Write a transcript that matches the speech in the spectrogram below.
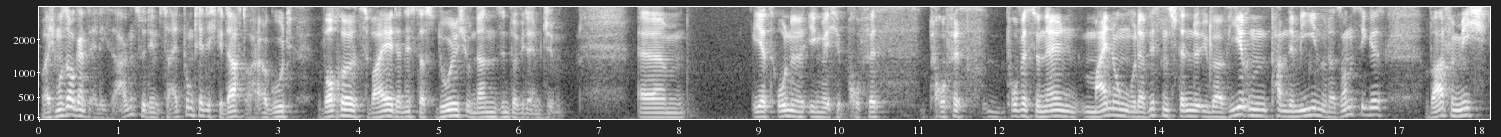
Aber ich muss auch ganz ehrlich sagen, zu dem Zeitpunkt hätte ich gedacht, oh ja gut, Woche, zwei, dann ist das durch und dann sind wir wieder im Gym. Ähm, jetzt ohne irgendwelche Profes, Profes, professionellen Meinungen oder Wissensstände über Viren, Pandemien oder sonstiges, war für mich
